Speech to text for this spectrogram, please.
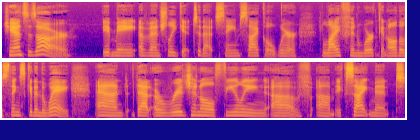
Chances are it may eventually get to that same cycle where life and work and all those things get in the way. And that original feeling of um, excitement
